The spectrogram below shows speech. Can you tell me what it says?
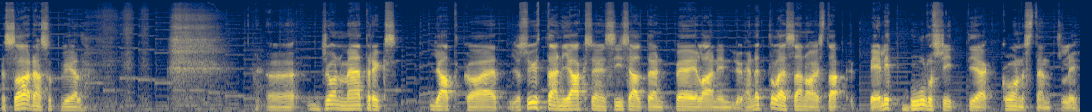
Me saadaan sut vielä. John Matrix jatkaa, että jos yhtään jaksojen sisältöön peilaa, niin lyhenne tulee sanoista pelit bullshittia constantly.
